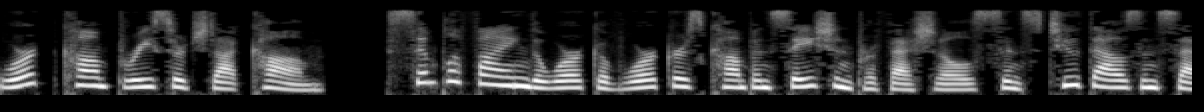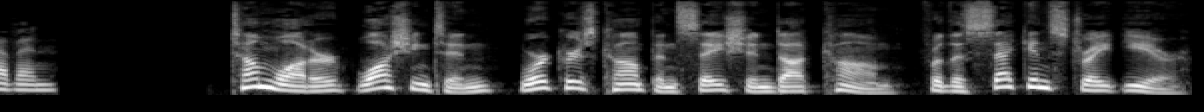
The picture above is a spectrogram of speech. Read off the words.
WorkCompResearch.com, simplifying the work of workers' compensation professionals since 2007. Tumwater, Washington, WorkersCompensation.com. For the second straight year,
